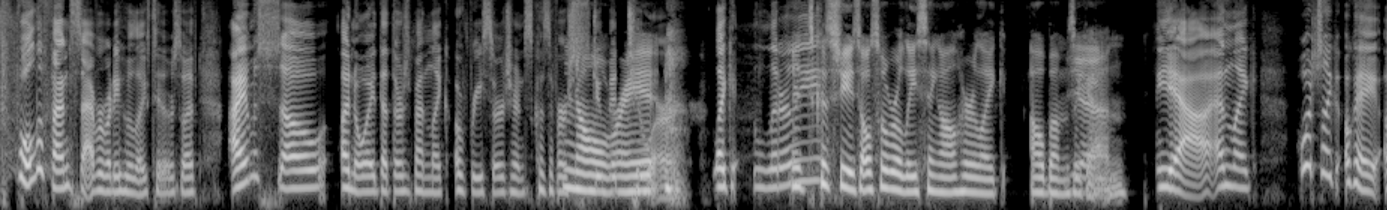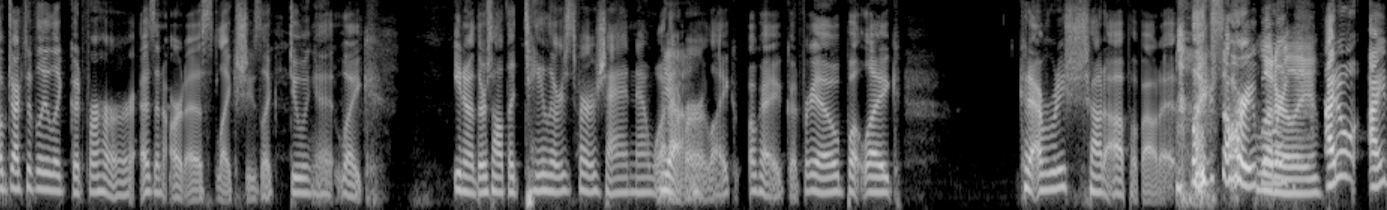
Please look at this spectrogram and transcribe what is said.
full offense to everybody who likes Taylor Swift. I am so annoyed that there's been like a resurgence because of her No, stupid right? tour. Like literally, It's because she's also releasing all her like albums Yeah. again. yeah, and like which like okay, objectively like good for her as an artist. Like she's like doing it like you know, there's all the Taylor's version and whatever. Like okay, good for you, but like. Could everybody shut up about it? Like, sorry, but like, literally I don't I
